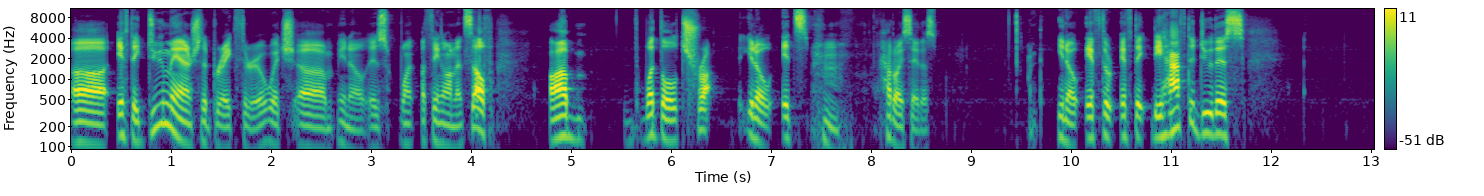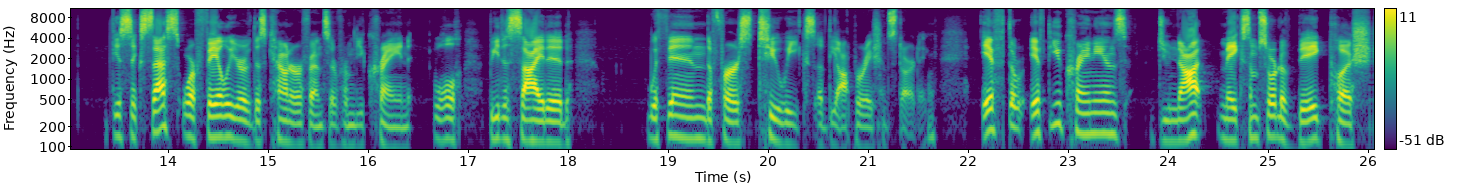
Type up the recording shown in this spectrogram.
uh, if they do manage to break through, which um, you know is one a thing on itself, um, what they'll try, you know, it's hmm, how do I say this? You know, if the if they they have to do this, the success or failure of this counteroffensive from the Ukraine will be decided within the first two weeks of the operation starting. If the if the Ukrainians do not make some sort of big push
